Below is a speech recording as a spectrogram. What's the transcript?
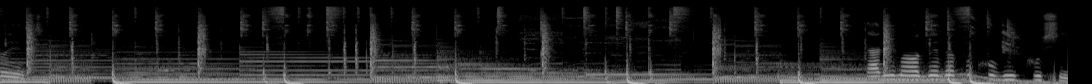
হয়েছে কারিমা ওদের তো খুবই খুশি।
